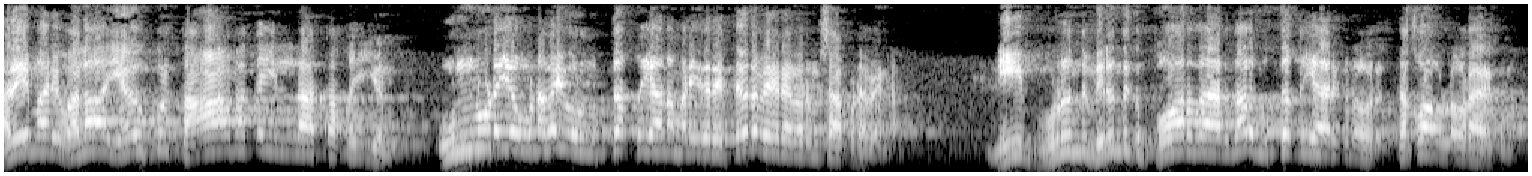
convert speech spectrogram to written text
அதே மாதிரி வலா எகுல் தாமத்தை இல்லா தகையின் உன்னுடைய உணவை ஒரு முத்தகையான மனிதரை தவிர வேற எவரும் சாப்பிட வேண்டாம். நீ விருந்து விருந்துக்கு போறதா இருந்தாலும் முத்தகையா இருக்கணும் அவர். தக்குவா உள்ளவரா இருக்கணும்.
